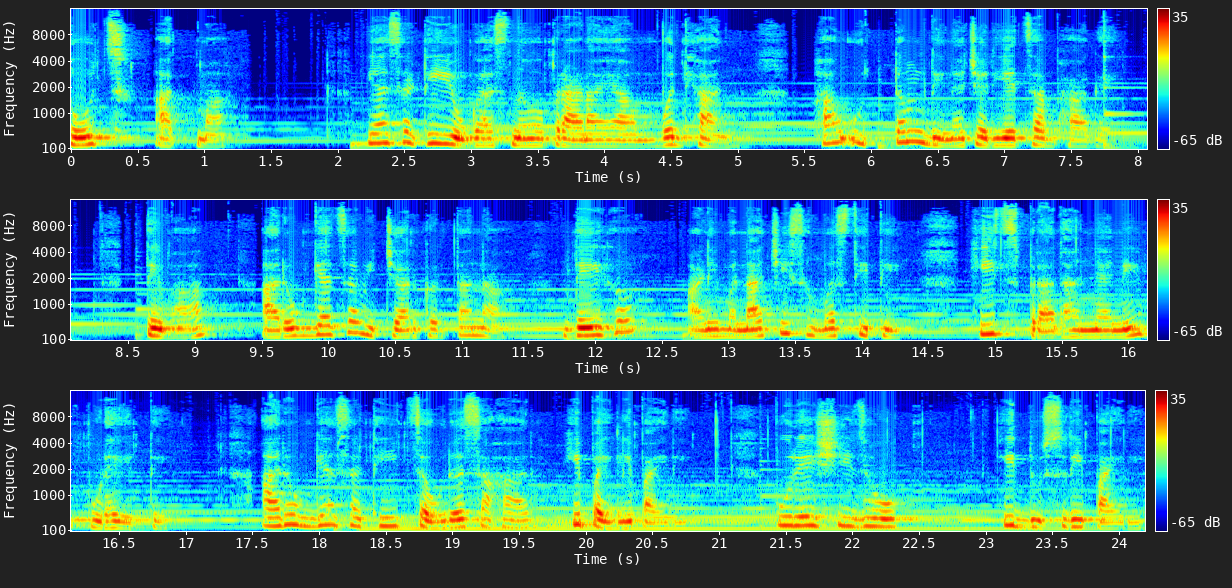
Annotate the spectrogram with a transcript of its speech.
तोच आत्मा. यासाठी योगासनं प्राणायाम व ध्यान हा उत्तम दिनचर्येचा भाग आहे. तेव्हा आरोग्याचा विचार करताना देह आणि मनाची समस्थिती हीच प्राधान्याने पुढे येते. आरोग्यासाठी चौरस आहार ही पहिली पायरी. पुरेशी झोप ही दुसरी पायरी.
